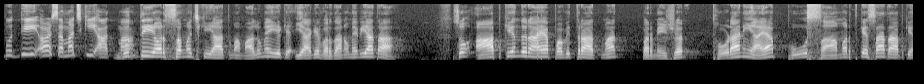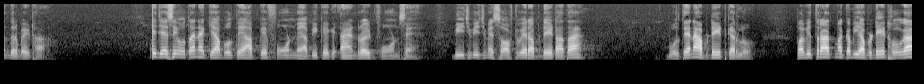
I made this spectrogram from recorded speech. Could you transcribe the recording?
बुद्धि और समझ की आत्मा। बुद्धि और समझ की आत्मा। मालूम है ये क्या? ये आगे वरदानों में भी आता। सो आपके अंदर आया पवित्र आत्मा परमेश्वर थोड़ा नहीं आया पूर्ण सामर्थ के साथ आपके अंदर बैठा। ये जैसे होता है ना, क्या बोलते हैं, आपके फ़ोन में, अभी के एंड्रॉयड फ़ोन्स हैं बीच बीच में सॉफ्टवेयर अपडेट आता है, बोलते हैं ना अपडेट कर लो। पवित्र आत्मा कभी अपडेट होगा?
